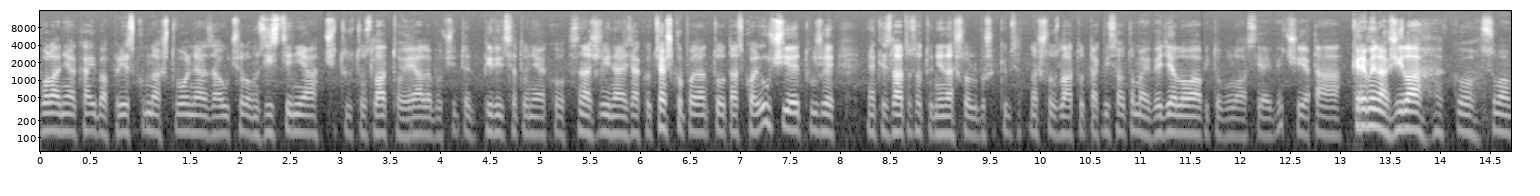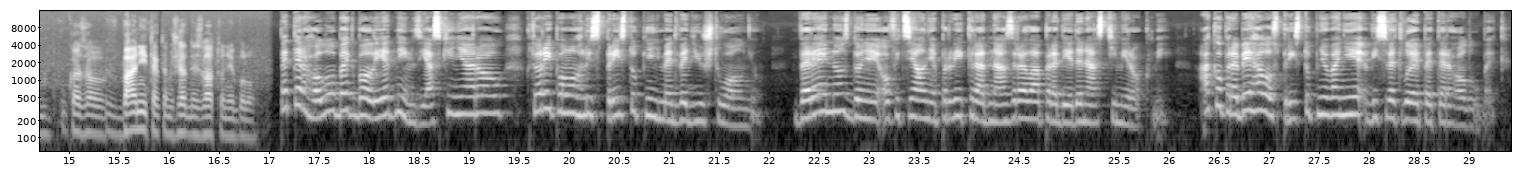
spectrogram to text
bola nejaká iba prieskumná štvoľňa za účelom zistenia, či tu to zlato je, alebo či ten pyrit sa to nejako snažili nájsť. Ako ťažko povedať tú otázku, ale určite je tu, že nejaké zlato sa tu nenašlo, lebo keby sa tu našlo zlato, tak by sa o tom aj vedelo, aby to bolo asi aj väčšie. Tá kremená žila, ako som vám ukázal v bani, tak tam žiadne zlato nebolo. Peter Holúbek bol jedným z jaskyniarov, ktorí pomohli sprístupniť medvediu štôlňu. Verejnosť do nej oficiálne prvýkrát nazrela pred 11 rokmi. Ako prebiehalo sprístupňovanie, vysvetľuje Peter Holúbek.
